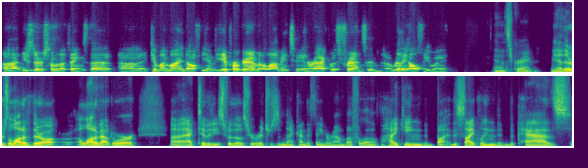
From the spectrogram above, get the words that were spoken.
Uh, these are some of the things that get my mind off the MBA program and allow me to interact with friends in a really healthy way. Yeah, that's great. Yeah, there's a lot of there are a lot of outdoor uh, activities for those who are interested in that kind of thing around Buffalo. The hiking, the the cycling, the, the paths,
